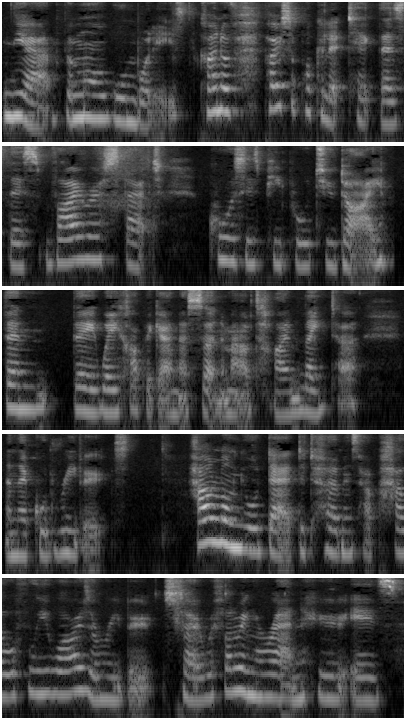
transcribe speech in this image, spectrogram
Yeah, but more warm bodies. Kind of post-apocalyptic, there's this virus that causes people to die. Then they wake up again a certain amount of time later and they're called reboots. How long you're dead determines how powerful you are as a reboot. So we're following Wren, who is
